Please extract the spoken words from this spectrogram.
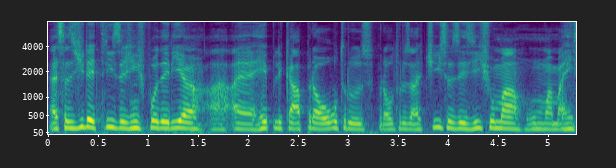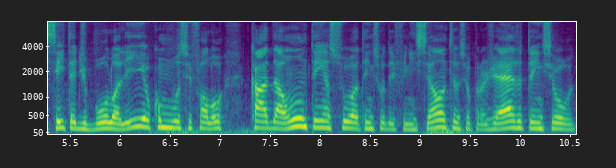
Essas diretrizes a gente poderia é, replicar para outros, outros artistas. Existe uma, uma, uma, receita de bolo ali, ou como você falou, cada um tem a sua, tem sua definição, tem o seu projeto, tem, seu,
